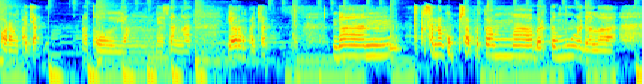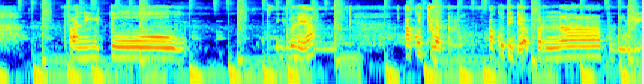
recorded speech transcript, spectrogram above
orang pajak atau yang biasa ya orang pajak dan kesan aku saat pertama bertemu adalah Fanny itu gimana ya aku cuek dulu. Aku tidak pernah peduli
